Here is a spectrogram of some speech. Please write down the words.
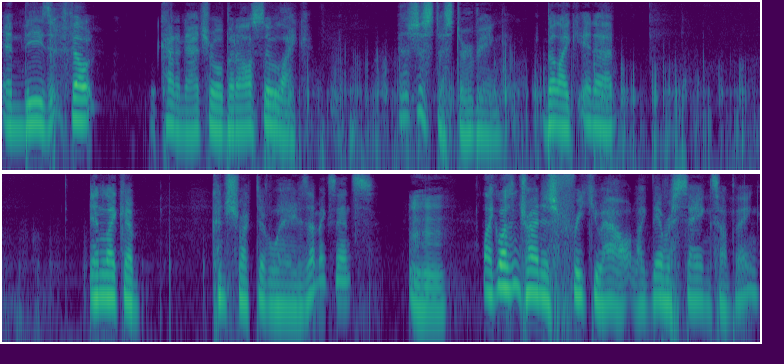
And these, it felt kind of natural, but also like it was just disturbing, but like in a in like a constructive way. Does that make sense? mm-hmm. Like, it wasn't trying to just freak you out. Like they were saying something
